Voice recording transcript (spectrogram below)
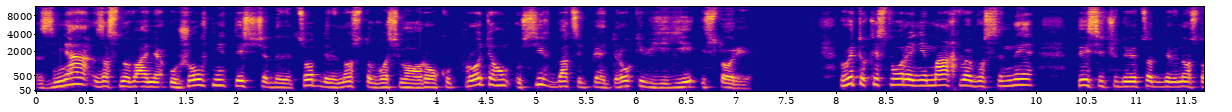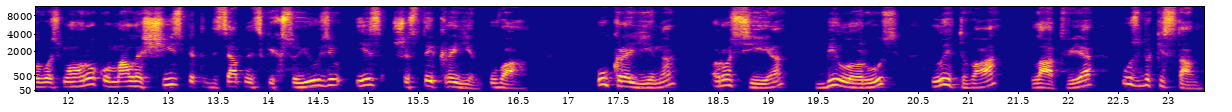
з дня заснування у жовтні 1998 року протягом усіх 25 років її історії. Витоки, створені Махве восени 1998 року, мали 6 п'ятидесятницьких союзів із шести країн. Увага! Україна, Росія, Білорусь, Литва, Латвія, Узбекистан.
